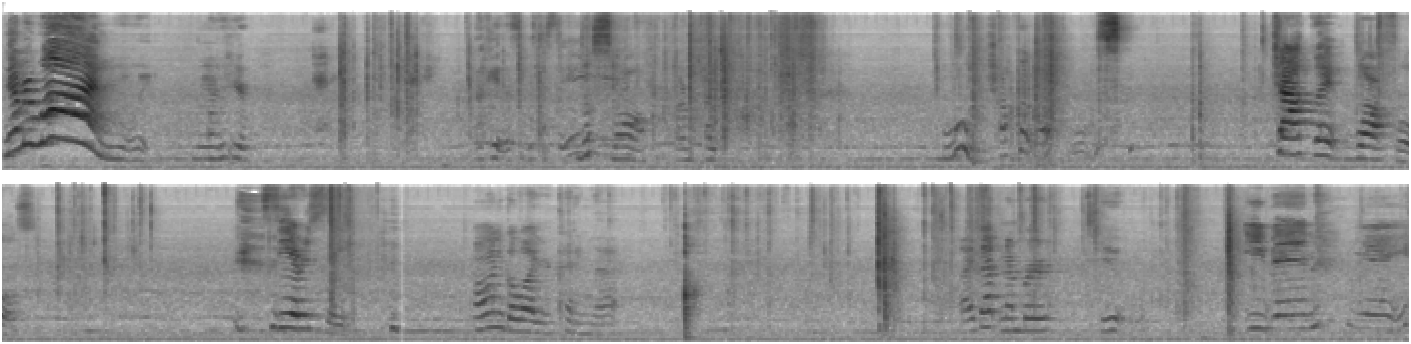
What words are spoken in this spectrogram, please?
Number one! Wait, wait. Over here. Okay, let's see what this is. looks small. I'm, I... Ooh, chocolate waffles. Chocolate waffles. Seriously. I want to go while you're cutting that. I got number two. Even. Yay.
